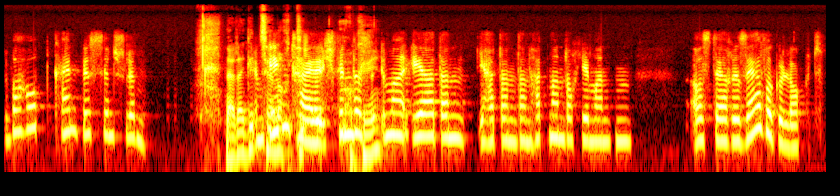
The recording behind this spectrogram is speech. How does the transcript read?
überhaupt kein bisschen schlimm. Na, da gibt's Im ja Gegenteil, noch die, ich finde okay. das immer eher dann, ja, dann, dann hat man doch jemanden aus der Reserve gelockt.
